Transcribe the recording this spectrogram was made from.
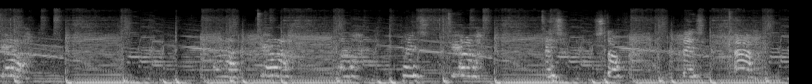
Jonah! Uh, Jonah! Please, Please, stop! Please, ah!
